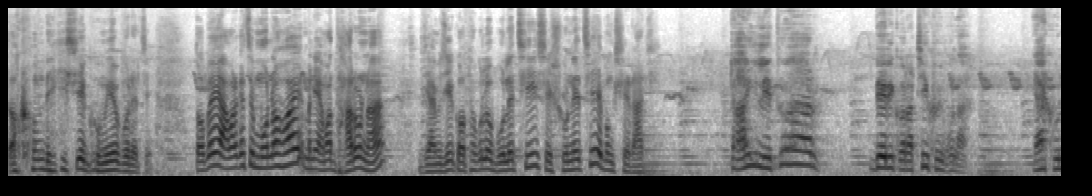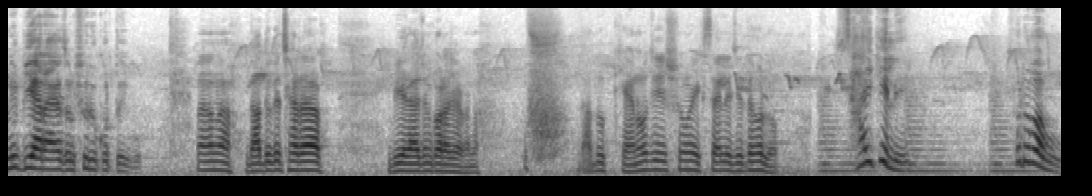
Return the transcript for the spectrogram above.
তখন দেখি সে ঘুমিয়ে পড়েছে। তবে আমার কাছে মনে হয় মানে আমার ধারণা যে আমি যে কথাগুলো বলেছি সে শুনেছে এবং সে রাজি। তাইলে তো আর দেরি করা ঠিক হইব না। এখনই বিয়ার আয়োজন শুরু করতে হইব। না না দাদুকে ছাড়া বিয়ের আয়োজন করা যাবে না। উফ, দাদু কেন যে এই সময় এক্সাইলে যেতে হলো? সাইকেলে? ছোট বাবু।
